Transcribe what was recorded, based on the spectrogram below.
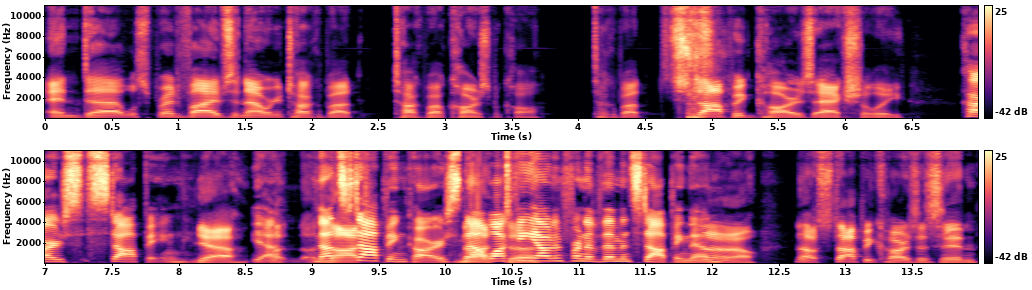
and uh, we'll spread vibes. And now we're gonna talk about talk about cars, McCall. Talk about stopping cars, actually. Cars stopping. Yeah, Yeah. Uh, not, stopping cars. Not, not, walking uh, out in front of them and stopping them. no, no, no. Stopping cars is in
